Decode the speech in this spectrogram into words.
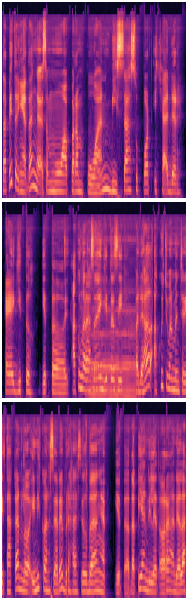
Tapi ternyata nggak semua perempuan bisa support each other kayak gitu gitu. Aku ngerasanya gitu sih. Ah. Padahal aku cuma menceritakan loh ini konsernya berhasil banget gitu. Tapi yang dilihat orang adalah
